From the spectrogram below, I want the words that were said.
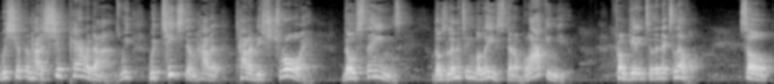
We shift them how to shift paradigms. We, we teach them how to, how to destroy those things, those limiting beliefs that are blocking you from getting to the next level. So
